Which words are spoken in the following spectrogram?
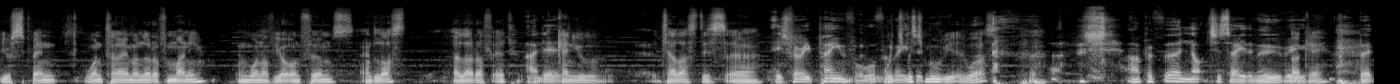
you spent one time a lot of money in one of your own films and lost a lot of it. I did. Can you tell us this? Uh, It's very painful for which me which to. movie it was? I prefer not to say the movie. Okay. But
